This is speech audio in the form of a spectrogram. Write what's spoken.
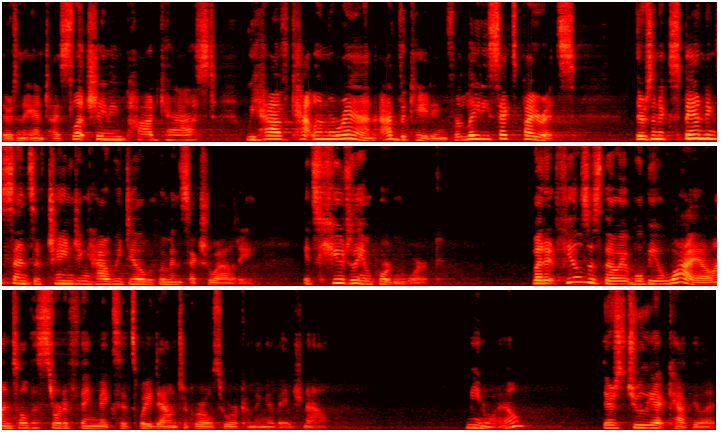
There's an anti slut shaming podcast. We have Caitlin Moran advocating for lady sex pirates. There's an expanding sense of changing how we deal with women's sexuality. It's hugely important work. But it feels as though it will be a while until this sort of thing makes its way down to girls who are coming of age now. Meanwhile, there's Juliet Capulet,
